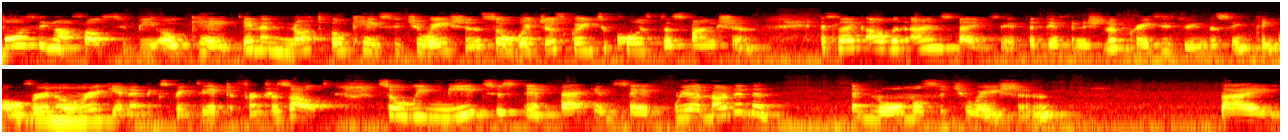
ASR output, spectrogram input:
forcing ourselves to be okay in a not okay situation. So we're just going to cause dysfunction. It's like Albert Einstein said the definition of crazy is doing the same thing over and over hmm. again and expecting a different result. So we need to step back and say we are not in a, a normal situation by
